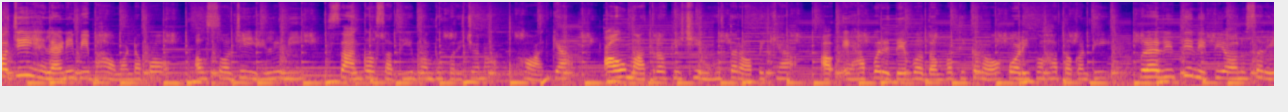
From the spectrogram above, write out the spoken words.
ସଜେଇ ହେଲାଣି ବିବାହ ମଣ୍ଡପ। ଆଉ ସଜେଇ ହେଲେଣି ସାଙ୍ଗସାଥୀ ବନ୍ଧୁ ପରିଜନ। ହଁ ଆଜ୍ଞା। ଆଉ ମାତ୍ର କିଛି ମୁହୂର୍ତ୍ତର ଅପେକ୍ଷା। ଆଉ ଏହାପରେ ଦେବ ଦମ୍ପତିଙ୍କର ପଡ଼ିବ ହାତଗଣ୍ଠି ପୁରା ରୀତିନୀତି ଅନୁସାରେ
